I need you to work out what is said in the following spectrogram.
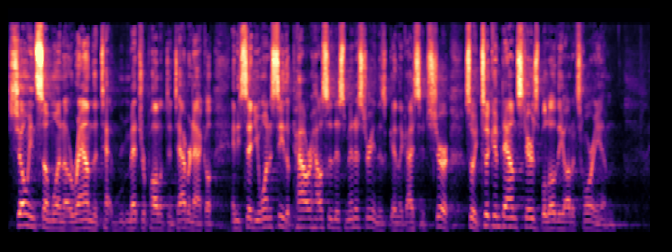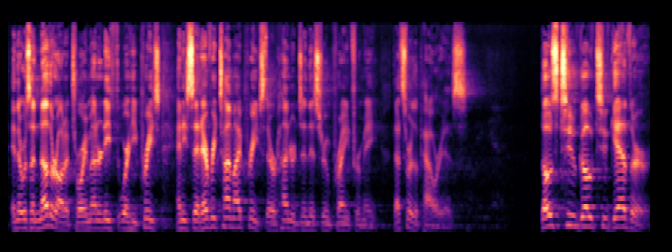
showing someone around the ta- Metropolitan Tabernacle. And he said, You want to see the powerhouse of this ministry? And, this, and the guy said, Sure. So he took him downstairs below the auditorium. And there was another auditorium underneath where he preached. And he said, Every time I preach, there are hundreds in this room praying for me. That's where the power is. Those two go together.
